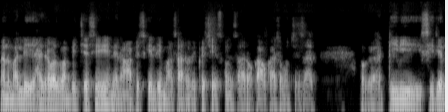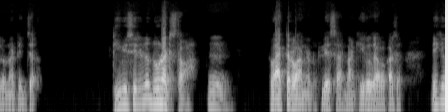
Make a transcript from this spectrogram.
నన్ను మళ్ళీ హైదరాబాద్ పంపించేసి నేను ఆఫీస్కి వెళ్ళి మా సార్ రిక్వెస్ట్ చేసుకొని సార్ ఒక అవకాశం వచ్చింది సార్. ఒక టీవీ సీరియల్లో నటించా. టీవీ సీరియల్లో నువ్వు నటిస్తావా. నువ్వు యాక్టర్వా అన్నాడు. లేదు సార్ నాకు ఈరోజు అవకాశం. నీకు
